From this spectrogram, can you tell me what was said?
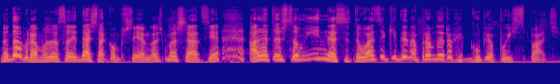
No dobra, można sobie dać taką przyjemność, masz rację, ale też są inne sytuacje, kiedy naprawdę trochę głupio pójść spać.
